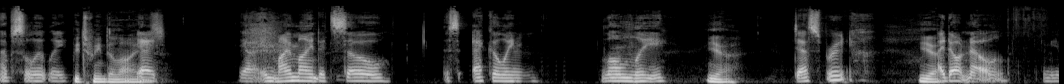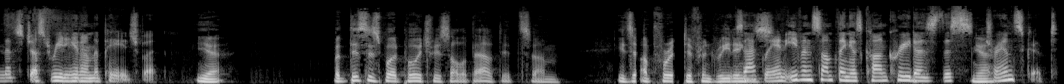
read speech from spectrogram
Absolutely. between the lines. Yeah. In my mind, it's so this echoing, lonely, Yeah. desperate. Yeah. I don't know. I mean, that's just reading it on the page, but Yeah. But this is what poetry is all about. It's um it's up for different readings. exactly. And even something as concrete as this Yeah. transcript.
